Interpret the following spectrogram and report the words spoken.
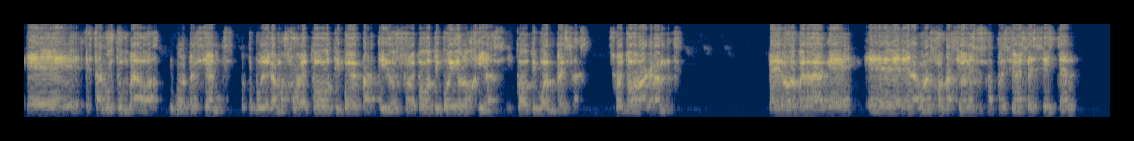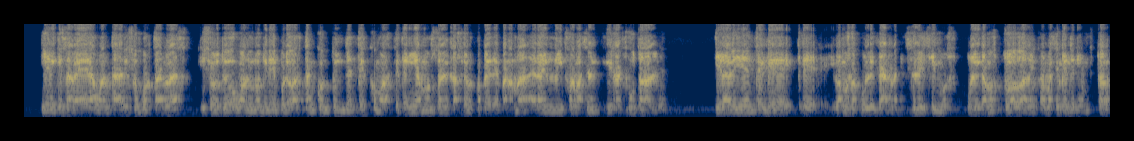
eh, está acostumbrado a este tipo de presiones, porque publicamos sobre todo tipo de partidos, sobre todo tipo de ideologías y todo tipo de empresas, sobre todo las grandes. Pero es verdad que eh, en algunas ocasiones esas presiones existen y hay que saber aguantar y soportarlas, y sobre todo cuando uno tiene pruebas tan contundentes como las que teníamos en el caso de los papeles de Panamá. Era una información irrefutable y era evidente que, íbamos a publicarla. Se lo hicimos, publicamos toda la información que teníamos, toda.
